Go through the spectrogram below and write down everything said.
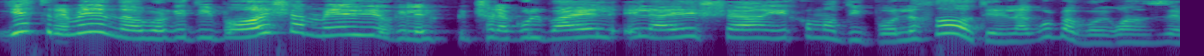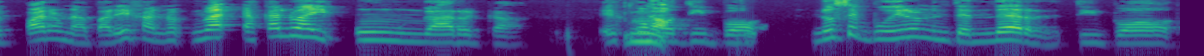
Y es tremendo, porque tipo, ella medio que le echa la culpa a él, él a ella, y es como tipo, los dos tienen la culpa, porque cuando se separa una pareja, no, no hay- acá no hay un garca. Es como No. tipo, no se pudieron entender, tipo,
